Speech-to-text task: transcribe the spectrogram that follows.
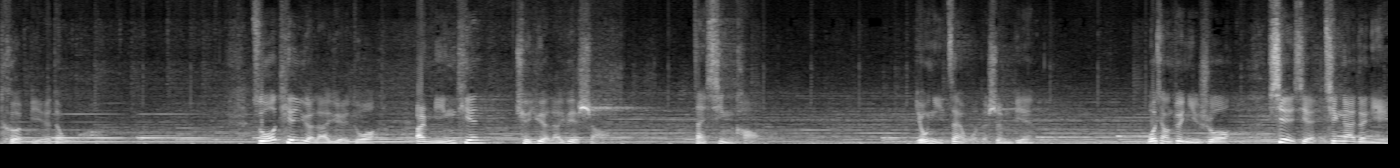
特别的我。昨天越来越多，而明天却越来越少。但幸好有你在我的身边。我想对你说，谢谢，亲爱的你，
